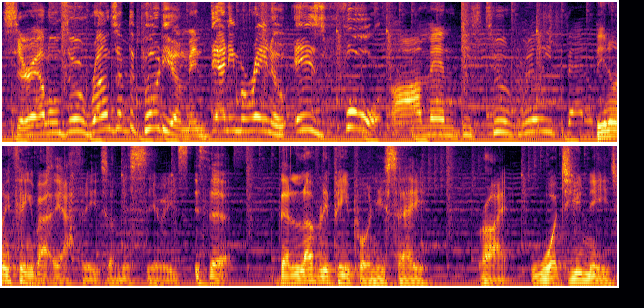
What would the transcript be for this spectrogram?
Sarah Alonso rounds up the podium and Dani Moreno is fourth. Aw oh, man, these two really battle. The annoying thing about the athletes on this series is that they're lovely people and you say, right, what do you need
